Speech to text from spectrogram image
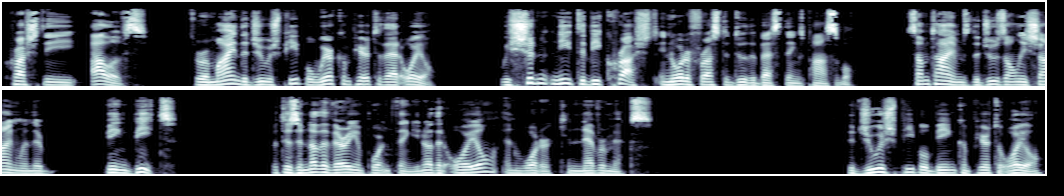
crush the olives to remind the Jewish people we're compared to that oil. We shouldn't need to be crushed in order for us to do the best things possible. Sometimes the Jews only shine when they're being beat but there's another very important thing. You know that oil and water can never mix. The Jewish people being compared to oil,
